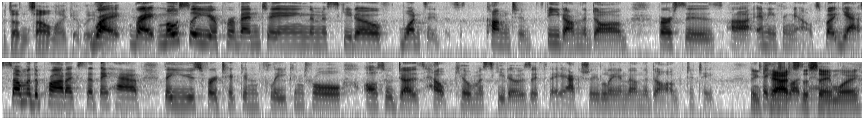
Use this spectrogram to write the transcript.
It doesn't sound like at least. Right, right. Mostly you're preventing the mosquito once it's come to feed on the dog versus uh, anything else. But yeah, some of the products that they have they use for tick and flea control also does help kill mosquitoes if they actually land on the dog to take. And cats blood the same way.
